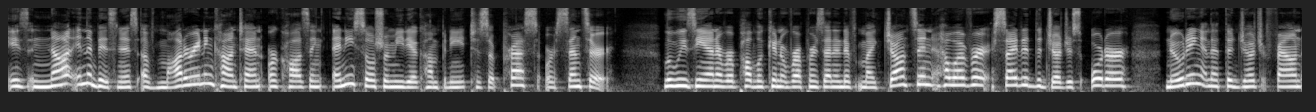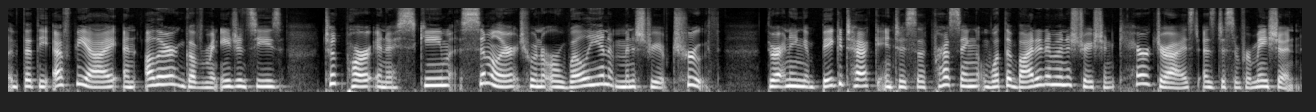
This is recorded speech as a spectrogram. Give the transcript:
is not in the business of moderating content or causing any social media company to suppress or censor. Louisiana Republican Representative Mike Johnson, however, cited the judge's order, noting that the judge found that the FBI and other government agencies took part in a scheme similar to an Orwellian Ministry of Truth, threatening big tech into suppressing what the Biden administration characterized as disinformation.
